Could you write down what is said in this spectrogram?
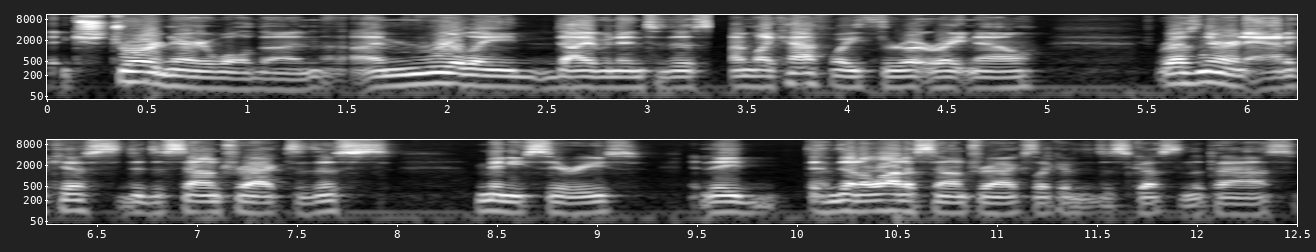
Extraordinary well done. I'm really diving into this. I'm like halfway through it right now. Reznor and Atticus did the soundtrack to this miniseries. They have done a lot of soundtracks, like I've discussed in the past.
